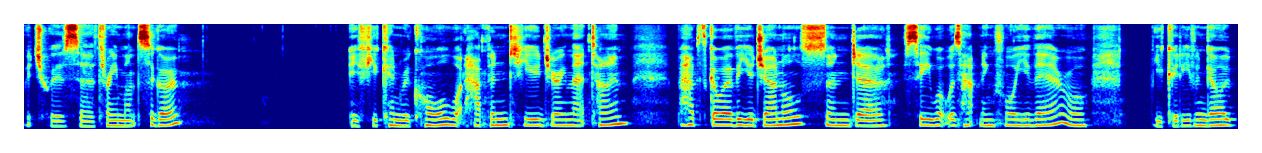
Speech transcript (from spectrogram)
which was uh, three months ago. If you can recall what happened to you during that time, perhaps go over your journals and uh, see what was happening for you there, or you could even go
